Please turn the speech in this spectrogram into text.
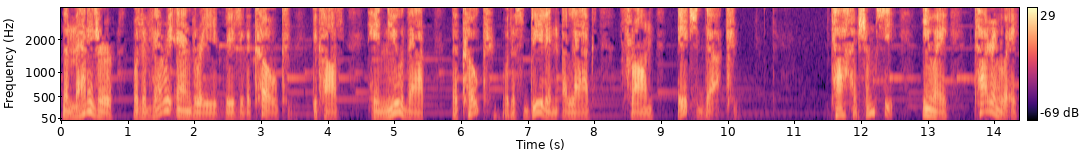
The manager was very angry with the cook because he knew that the cook was stealing a leg from each duck. 他很生气， 因为他认为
